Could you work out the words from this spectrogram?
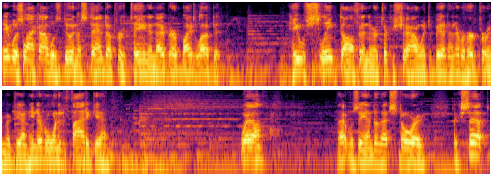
it was like I was doing a stand-up routine, and everybody loved it. He was slinked off in there, took a shower, went to bed. I never heard from him again. He never wanted to fight again. Well, that was the end of that story. Except,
